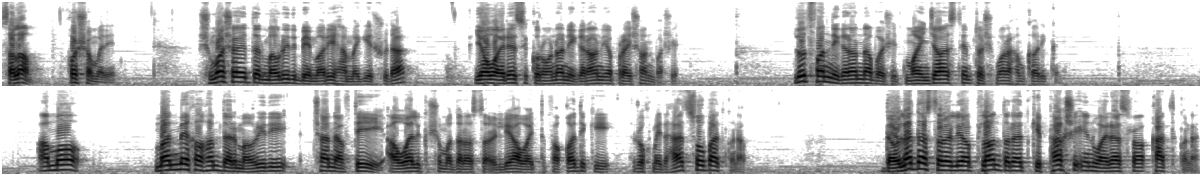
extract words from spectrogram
سلام خوش آمدین. شما شاید در مورد بیماری همگیر شده یا ویروس کرونا نگران یا پریشان باشید. لطفا نگران نباشید ما اینجا هستیم تا شما را همکاری کنیم. اما من می خواهم در مورد چند هفته اول که شما در استرالیا و اتفاقاتی که رخ می‌دهد صحبت کنم. دولت استرالیا پلان دارد که پخش این ویروس را قطع کند.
